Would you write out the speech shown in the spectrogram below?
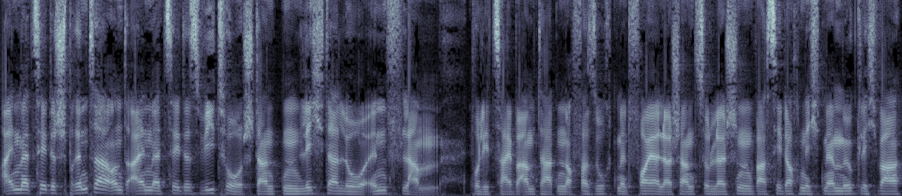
Ein Mercedes Sprinter und ein Mercedes Vito standen lichterloh in Flammen. Polizeibeamte hatten noch versucht, mit Feuerlöschern zu löschen, was jedoch nicht mehr möglich war.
